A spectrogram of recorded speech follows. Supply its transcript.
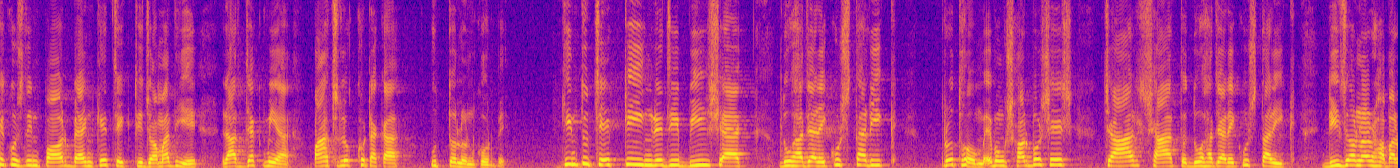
একুশ দিন পর ব্যাংকে চেকটি জমা দিয়ে রাজ্জাক মিয়া পাঁচ লক্ষ টাকা উত্তোলন করবে। কিন্তু চেকটি ইংরেজি বিশ এক দু হাজার একুশ তারিখ প্রথম এবং সর্বশেষ চার সাত দু হাজার একুশ তারিখ ডিজনার হবার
